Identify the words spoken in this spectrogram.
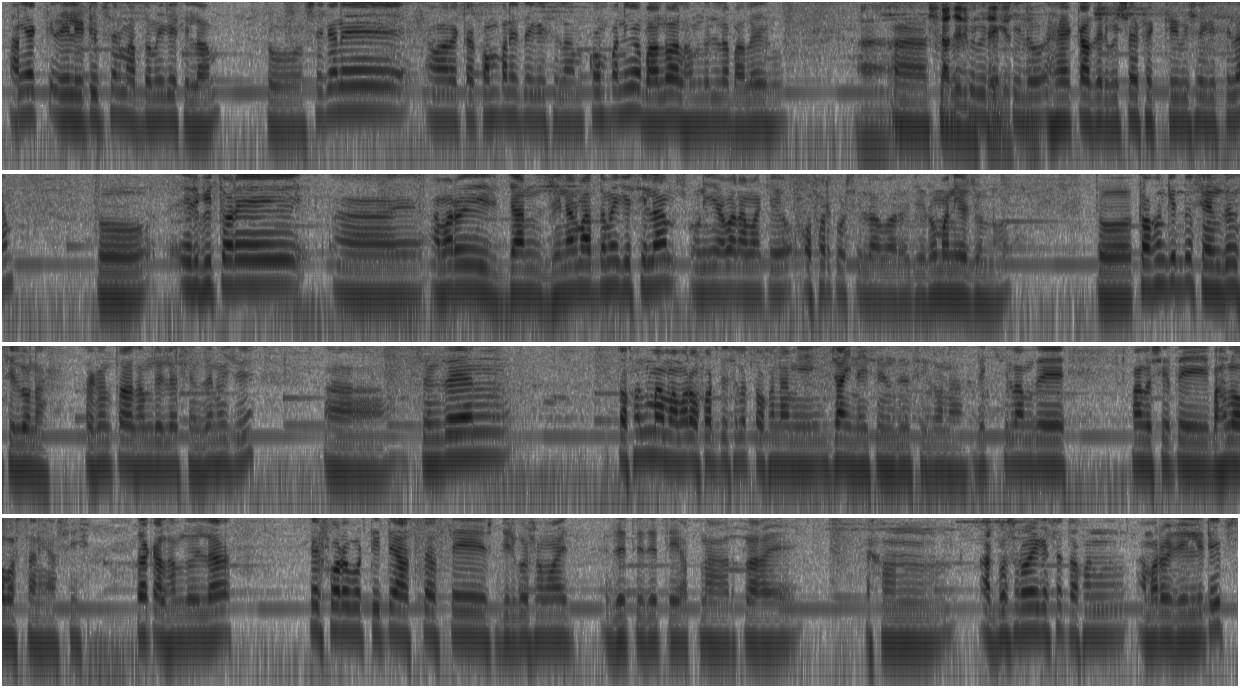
আমি এক রিলেটিভসের মাধ্যমে গেছিলাম। তো সেখানে আমার একটা কোম্পানিতে গেছিলাম। কোম্পানিও ভালো আলহামদুলিল্লাহ ভালোই হোক। সুযোগ সুবিধা ছিল। হ্যাঁ কাজের বিষয়ে ফ্যাক্টরির বিষয়ে গেছিলাম। তো এর ভিতরে আমার ওই জান জেনার মাধ্যমে গেছিলাম। উনি আবার আমাকে অফার করছিল আবার ওই যে রোমানিয়ার জন্য। তো তখন কিন্তু সেনজেন ছিল না। এখন তো আলহামদুলিল্লাহ সেনজেন হয়েছে সেনজেন তখন মাম আমার অফার দিয়েছিল, তখন আমি যাই নাই সেনজেন ছিল না। দেখছিলাম যে মালয়েশিয়াতে ভালো অবস্থানে আছি। যাক, আলহামদুলিল্লাহ। এর পরবর্তীতে আস্তে আস্তে দীর্ঘ সময় যেতে যেতে আপনার প্রায় এখন আট বছর হয়ে গেছে, তখন আমার ওই রিলেটিভস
